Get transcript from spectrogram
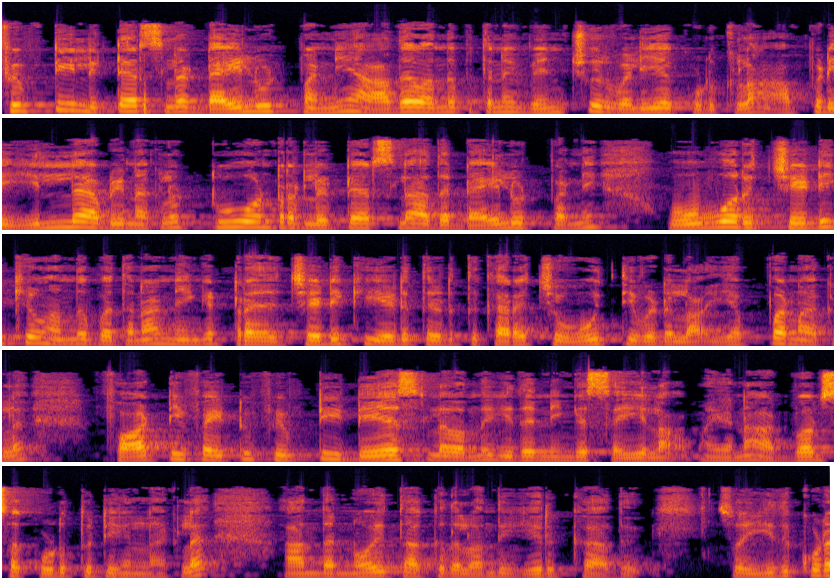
ஃபிஃப்டி லிட்டர்ஸில் டைலூட் பண்ணி அதை வந்து பார்த்தீங்கன்னா வெஞ்சூர் வழியாக கொடுக்கலாம். அப்படி இல்லை அப்படின்னாக்கல டூ ஹண்ட்ரட் லிட்டர்ஸில் அதை டைலூட் பண்ணி ஒவ்வொரு செடிக்கும் வந்து பார்த்தீங்கன்னா நீங்கள் ட்ர செடிக்கு எடுத்து எடுத்து கரைச்சி ஊற்றி விடலாம். எப்போனாக்கில் ஃபார்ட்டி ஃபைவ் டு ஃபிஃப்டி டேஸில் வந்து இதை நீங்கள் செய்யலாம். ஏன்னா அட்வான்ஸாக கொடுத்துட்டிங்கனாக்கில் அந்த நோய் தாக்குதல் வந்து இருக்காது. ஸோ இது கூட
